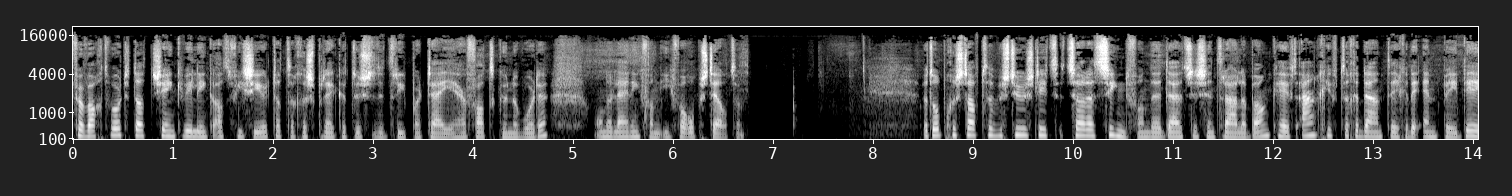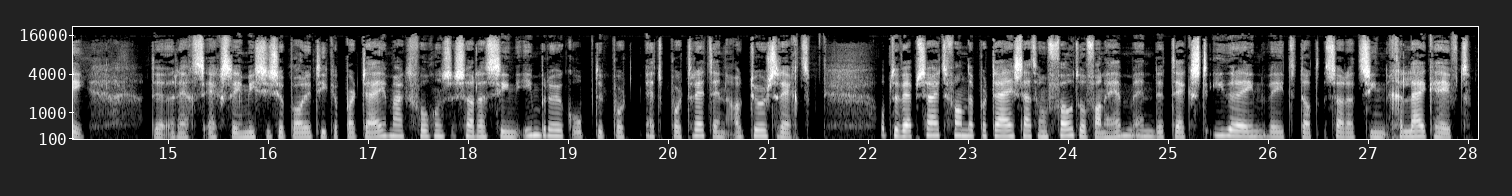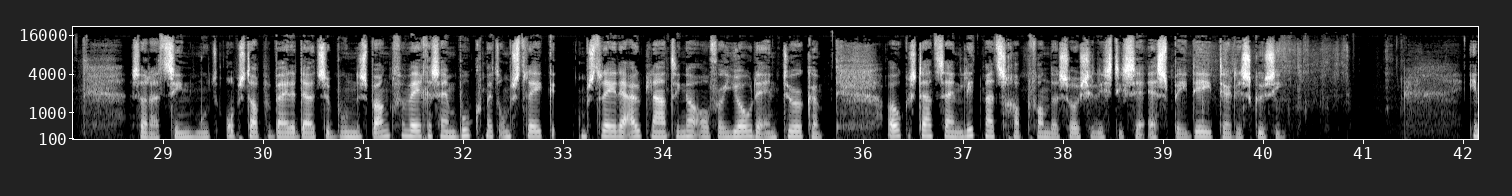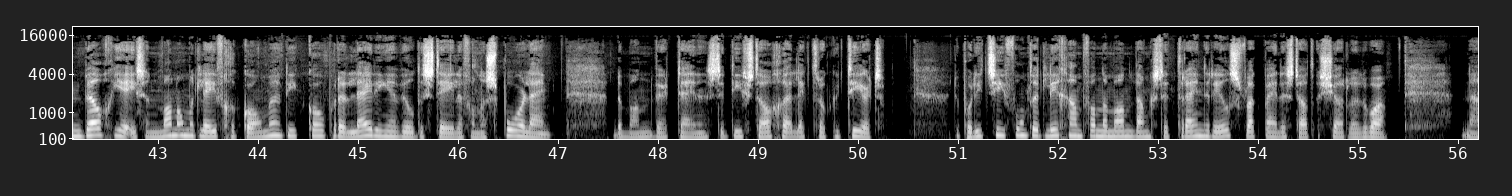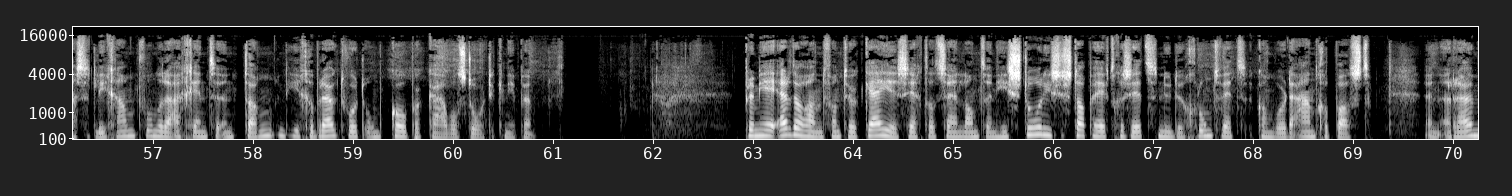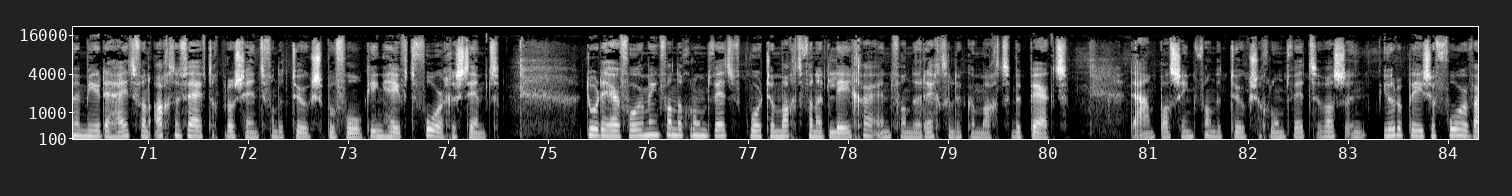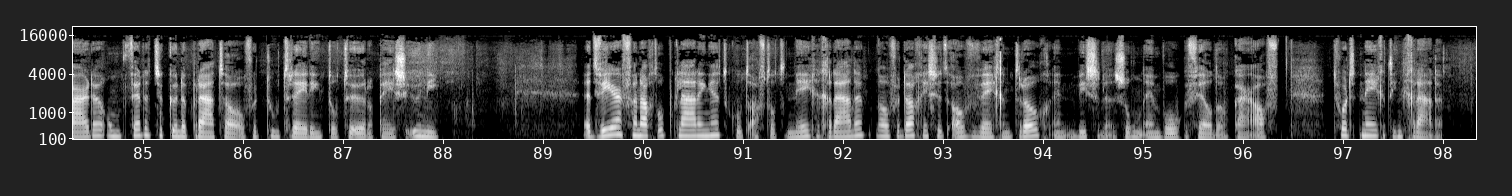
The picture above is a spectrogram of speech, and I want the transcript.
Verwacht wordt dat Cenk Willink adviseert dat de gesprekken tussen de drie partijen hervat kunnen worden, onder leiding van Ivo Opstelten. Het opgestapte bestuurslid Tsaratzin van de Duitse Centrale Bank heeft aangifte gedaan tegen de NPD. De rechtsextremistische politieke partij maakt volgens Sarrazin inbreuk op het portret- en auteursrecht. Op de website van de partij staat een foto van hem en de tekst Iedereen weet dat Sarrazin gelijk heeft. Sarrazin moet opstappen bij de Duitse Bundesbank vanwege zijn boek met omstreden uitlatingen over Joden en Turken. Ook staat zijn lidmaatschap van de socialistische SPD ter discussie. In België is een man om het leven gekomen die koperen leidingen wilde stelen van een spoorlijn. De man werd tijdens de diefstal geëlectrocuteerd. De politie vond het lichaam van de man langs de treinrails vlakbij de stad Charleroi. Naast het lichaam vonden de agenten een tang die gebruikt wordt om koperkabels door te knippen. Premier Erdogan van Turkije zegt dat zijn land een historische stap heeft gezet nu de grondwet kan worden aangepast. Een ruime meerderheid van 58% van de Turkse bevolking heeft voorgestemd. Door de hervorming van de grondwet wordt de macht van het leger en van de rechterlijke macht beperkt. De aanpassing van de Turkse grondwet was een Europese voorwaarde om verder te kunnen praten over toetreding tot de Europese Unie. Het weer, vannacht opklaringen, het koelt af tot 9 graden. Overdag is het overwegend droog en wisselen zon- en wolkenvelden elkaar af. Het wordt 19 graden.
